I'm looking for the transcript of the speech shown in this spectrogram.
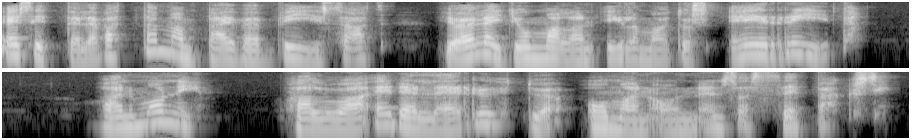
esittelevät tämän päivän viisaat, joille Jumalan ilmoitus ei riitä, vaan moni haluaa edelleen ryhtyä oman onnensa sepäksi.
